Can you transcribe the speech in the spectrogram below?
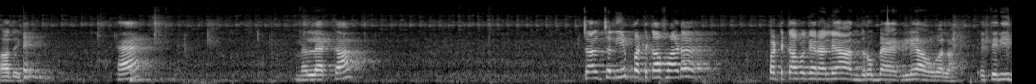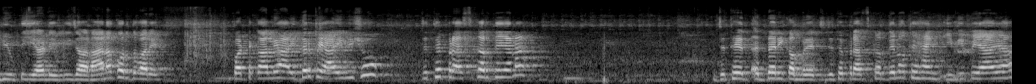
ਆ ਦੇਖ। ਹੈ? ਨਲੈਕਾ? ਚੱਲ ਚਲੀਏ ਪਟਕਾ ਫੜ। ਪਟਕਾ ਵਗੈਰਾ ਲਿਆ, ਅੰਦਰੋਂ ਬੈਗ ਲਿਆਓ ਵਾਲਾ। ਇਹ ਤੇਰੀ ਡਿਊਟੀ ਆ ਡੇਲੀ ਜਾਣਾ ਹੈ ਨਾ ਗੁਰਦੁਆਰੇ। ਪਟਕਾ ਲਿਆ, ਇੱਧਰ ਪਿਆ ਹੀ ਵਿਸ਼ੂ, ਜਿੱਥੇ ਪ੍ਰੈਸ ਕਰਦੇ ਆ ਨਾ। ਜਿੱਥੇ ਇੱਧਰ ਹੀ ਕਮਰੇ 'ਚ, ਜਿੱਥੇ ਪ੍ਰੈਸ ਕਰਦੇ ਨੇ, ਉੱਥੇ ਹੈਂਕੀ ਵੀ ਪਿਆ ਆ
